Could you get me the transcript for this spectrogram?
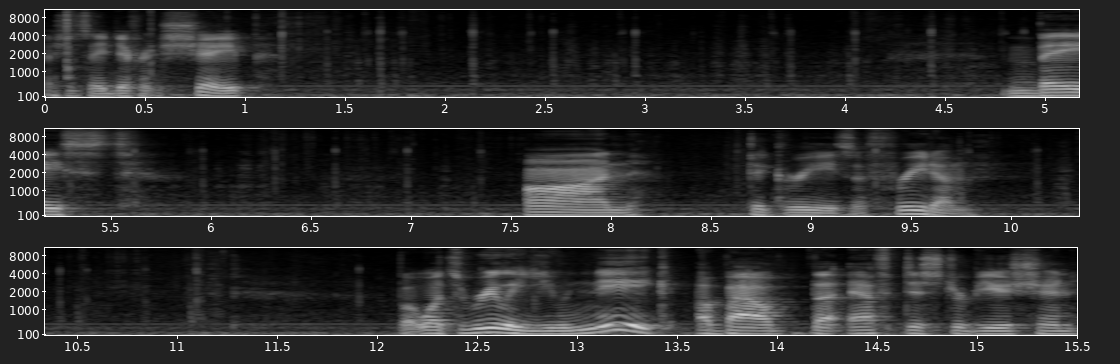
I should say different shape, based on degrees of freedom. But what's really unique about the F distribution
